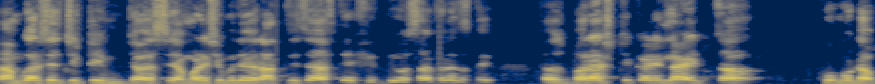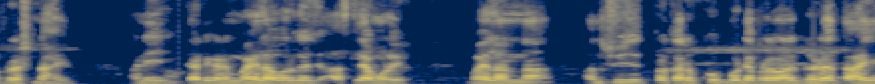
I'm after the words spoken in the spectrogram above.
कामगार सेलची टीम ज्यावेळेस एम आय डी सीमध्ये रात्रीचं असते फि- दिवसा फिरत असते तर बऱ्याच ठिकाणी लाईटचा खूप मोठा प्रश्न आहे. आणि त्या ठिकाणी महिला वर्ग असल्यामुळे महिलांना अनुसूचित प्रकार खूप मोठ्या प्रमाणात घडत आहे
